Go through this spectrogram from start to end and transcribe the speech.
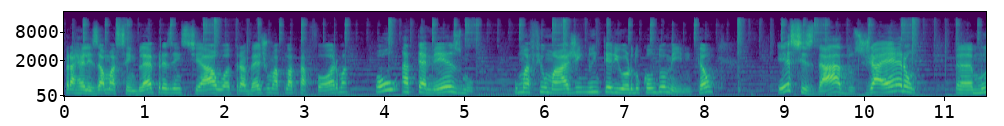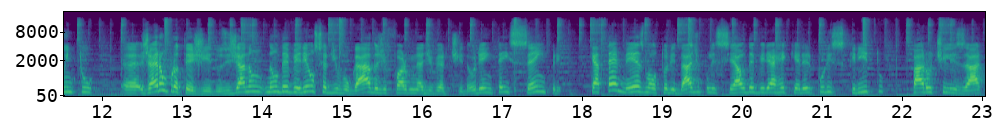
para realizar uma assembleia presencial ou através de uma plataforma ou até mesmo uma filmagem no interior do condomínio. Então, esses dados já eram é, muito é, já eram protegidos e já não, não deveriam ser divulgados de forma inadvertida. Orientei sempre que até mesmo a autoridade policial deveria requerer por escrito para utilizar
